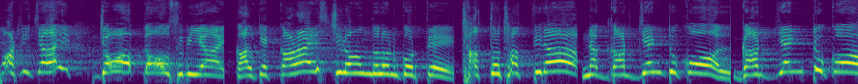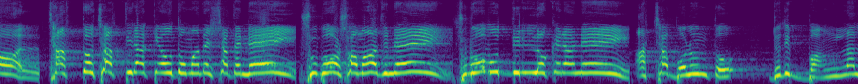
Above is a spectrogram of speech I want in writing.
ফাঁসি চাই, জবাব দাও সিবিআই। কালকে কারা এসেছিল আন্দোলন করতে? ছাত্রছাত্রীরা না guardian to call guardian to call ছাত্রছাত্রীরা কেউ তোমাদের সাথে নেই? শুভ সমাজ নেই? শুভ বুদ্ধির লোকেরা নেই? আচ্ছা বলুন তো, যদি বাংলার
